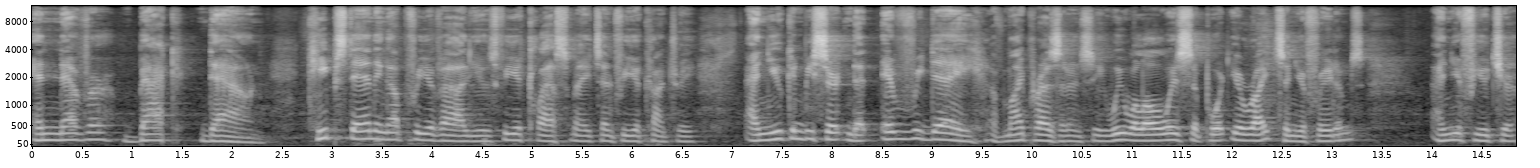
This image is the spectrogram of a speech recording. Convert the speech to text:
And never back down. Keep standing up for your values, for your classmates, and for your country. And you can be certain that every day of my presidency, we will always support your rights and your freedoms and your future.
